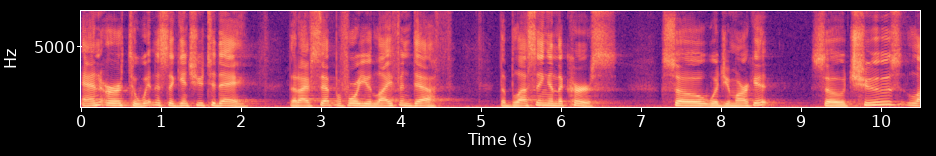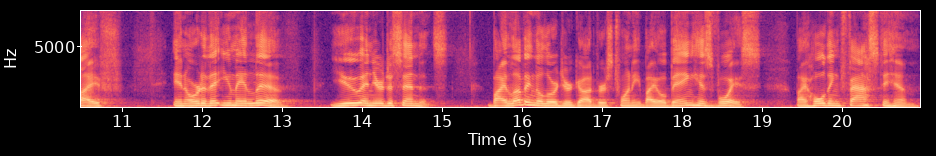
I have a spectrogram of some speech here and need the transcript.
and earth to witness against you today that I've set before you life and death, the blessing and the curse. So, would you mark it? So, choose life in order that you may live, you and your descendants, by loving the Lord your God, verse 20, by obeying his voice, by holding fast to him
